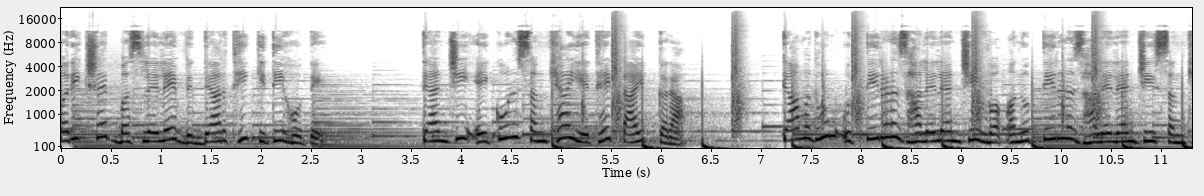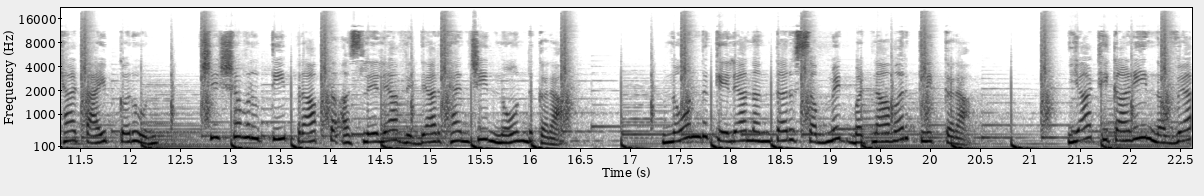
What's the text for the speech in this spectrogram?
परीक्षेत बसलेले विद्यार्थी किती होते? त्यांची एकूण संख्या येथे टाईप करा. त्यामधून उत्तीर्ण झालेल्यांची व अनुत्तीर्ण झालेल्यांची संख्या टाईप करून शिष्यवृत्ती प्राप्त असलेल्या विद्यार्थ्यांची नोंद करा. नोंद केल्यानंतर सबमिट बटनावर क्लिक करा. या ठिकाणी नवव्या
